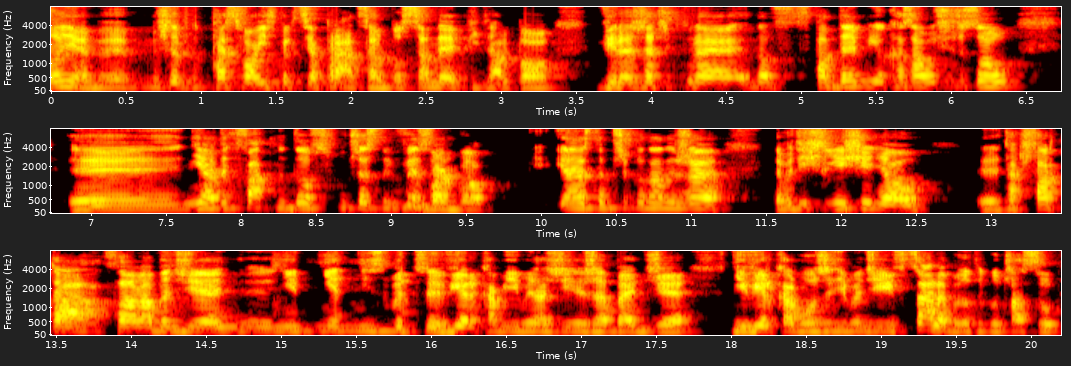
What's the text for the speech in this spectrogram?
no nie wiem, myślę, że Państwowa Inspekcja Pracy albo Sanepid, albo wiele rzeczy, które no, w pandemii okazało się, że są nieadekwatne do współczesnych wyzwań, bo ja jestem przekonany, że nawet jeśli jesienią ta czwarta fala będzie y, nie, nie, niezbyt wielka, miejmy nadzieję, że będzie niewielka, albo że nie będzie jej wcale, bo do tego czasu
